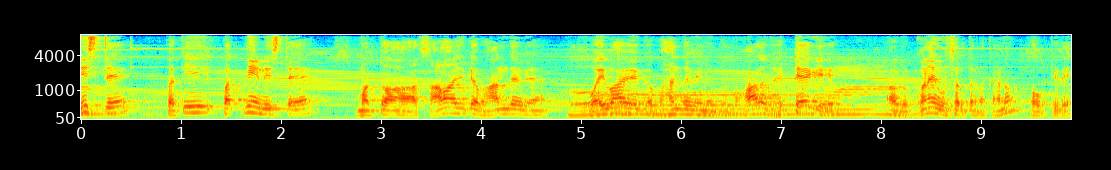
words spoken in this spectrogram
ನಿಷ್ಠೆ, ಪತಿ, ಪತ್ನಿ ನಿಷ್ಠೆ ಮತ್ತು ಆ ಸಾಮಾಜಿಕ ಬಾಂಧವ್ಯ ವೈವಾಹಿಕ ಬಾಂಧವ್ಯ ಏನಿದೆ ಬಹಳ ಗಟ್ಟಿಯಾಗಿ ಅದು ಕೊನೆ ಉಸಿರು ತನಕನೂ ಹೋಗ್ತಿದೆ.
